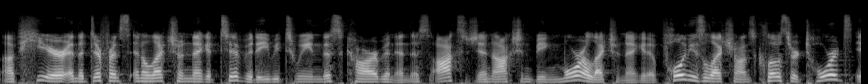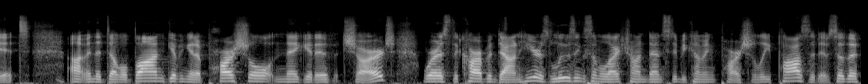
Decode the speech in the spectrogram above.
up here and the difference in electronegativity between this carbon and this oxygen, oxygen being more electronegative, pulling these electrons closer towards it um, in the double bond, giving it a partial negative charge, whereas the carbon down here is losing some electron density, becoming partially positive. So the,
